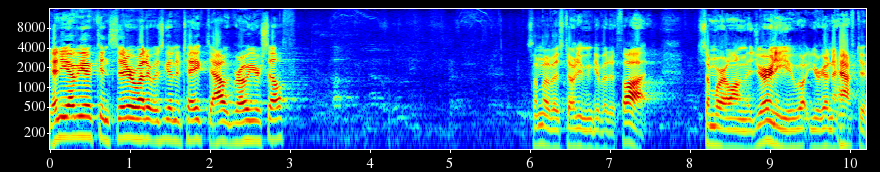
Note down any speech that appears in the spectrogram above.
Any of you consider what it was going to take to outgrow yourself? Some of us don't even give it a thought. Somewhere along the journey, you, are going to have to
